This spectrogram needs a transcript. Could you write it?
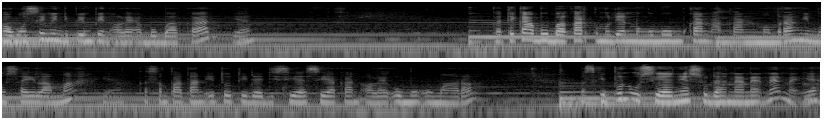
kaum muslimin dipimpin oleh Abu Bakar ya. Ketika Abu Bakar kemudian mengumumkan akan memerangi Musailamah ya kesempatan itu tidak disia-siakan oleh Ummu Umarah. Meskipun usianya sudah nenek-nenek ya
